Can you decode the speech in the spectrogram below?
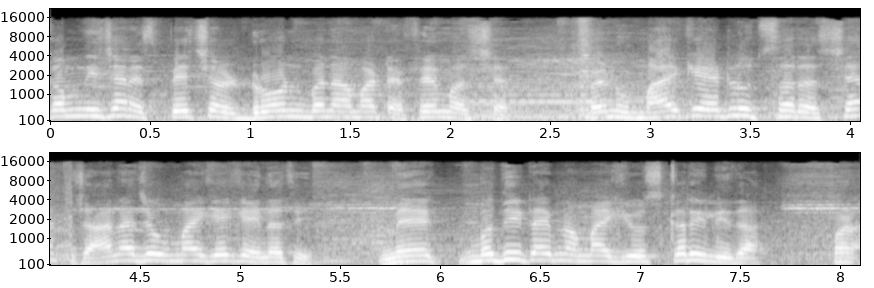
કંપની છે ને સ્પેશિયલ ડ્રોન બનાવવા માટે ફેમસ છે. પણ એનું માઇક એટલું જ સરસ છે. આના જેવું માઇક એકેય નથી. મેં બધી ટાઈપના માઇક યુઝ કરી લીધા. પણ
